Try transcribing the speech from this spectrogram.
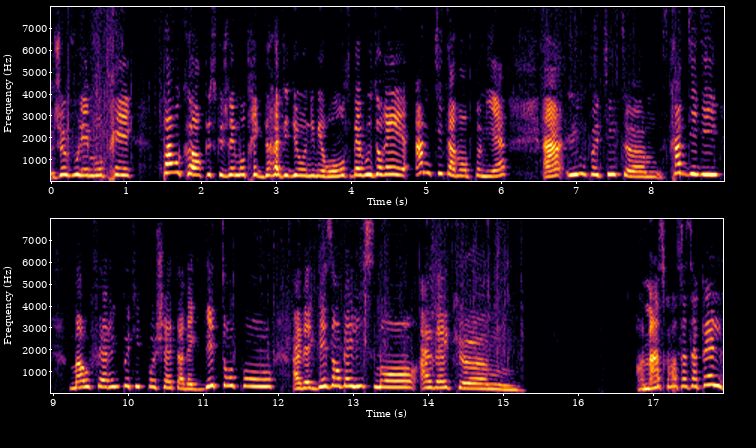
je vous l'ai montré pas encore, puisque je l'ai montré que dans la vidéo numéro 11. Ben, vous aurez un petit avant-première. Hein, une petite... Euh, Scrap Didi m'a offert une petite pochette avec des tampons, avec des embellissements, avec... Euh, oh mince, comment ça s'appelle?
